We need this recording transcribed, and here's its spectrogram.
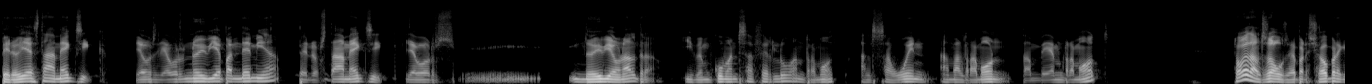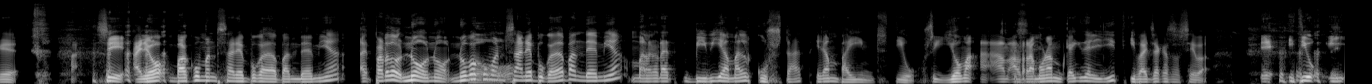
Però ja estava a Mèxic. Llavors, llavors no hi havia pandèmia, però estava a Mèxic. Llavors mm, no hi havia un altre. I vam començar a fer-lo en remot. El següent, amb el Ramon, també en remot. Toca't els ous, eh, per això, perquè... ah, Sí, allò va començar en època de pandèmia. Eh, Perdó, no, no, no va No. començar en època de pandèmia, malgrat vivíem al costat, eren veïns, tio. O sigui, jo amb el. Ramon em caic del llit i vaig a casa seva. Eh, I, tio, i,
